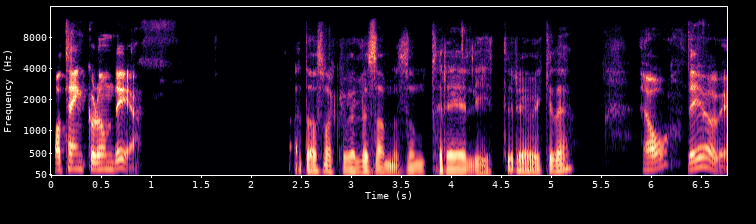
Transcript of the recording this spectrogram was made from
Vad tänker du om det? Då snackar vi väl detsamma som 3 liter, gör vi inte det? Ja, det gör vi.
